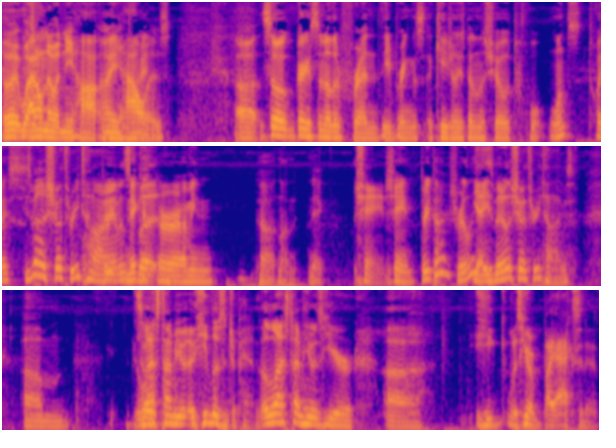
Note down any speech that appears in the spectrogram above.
well, I don't know what ni ha I ni am, hao right. is. Uh, so Greg is another friend that he brings occasionally. He's been on the show tw- once, twice. He's been on the show three Three- times, Nick, but or I mean, uh, not Nick, Shane. Shane, three times, really? Yeah, he's been on the show three times. Um, the So- last time he he lives in Japan. The last time he was here, uh, he was here by accident.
